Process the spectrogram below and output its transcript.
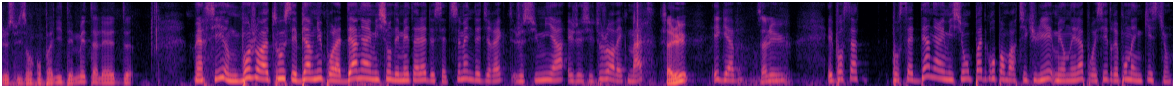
Je suis en compagnie des Metalheads. Merci, donc bonjour à tous et bienvenue pour la dernière émission des Metalheads de cette semaine de direct. Je suis Mia et je suis toujours avec Matt Salut et Gab. Salut Et pour, cette- pour cette dernière émission, pas de groupe en particulier, mais on est là pour essayer de répondre à une question.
